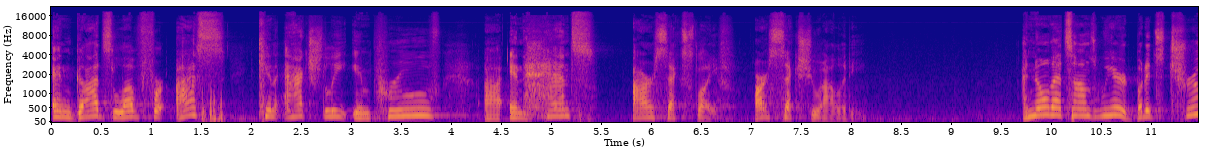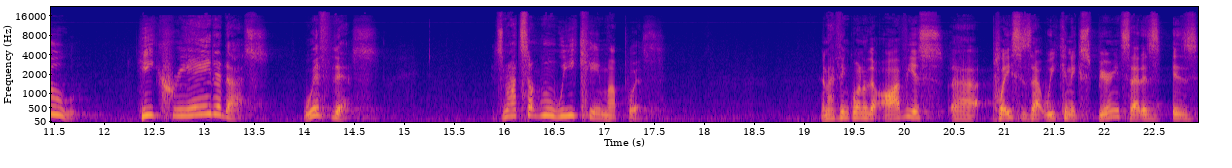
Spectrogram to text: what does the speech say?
And God's love for us can actually improve, uh, enhance our sex life, our sexuality. I know that sounds weird, but it's true. He created us with this. It's not something we came up with. And I think one of the obvious uh, places that we can experience that is, is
